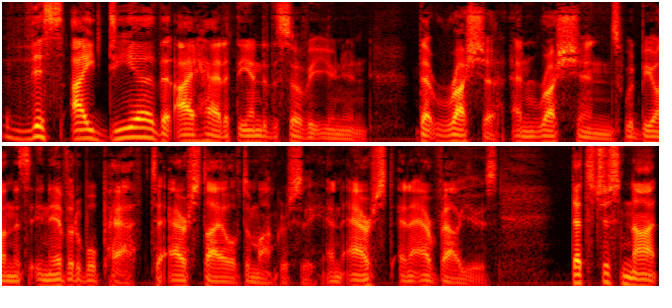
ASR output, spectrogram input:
this idea that I had at the end of the Soviet Union that Russia and Russians would be on this inevitable path to our style of democracy and our and our values. That's just not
